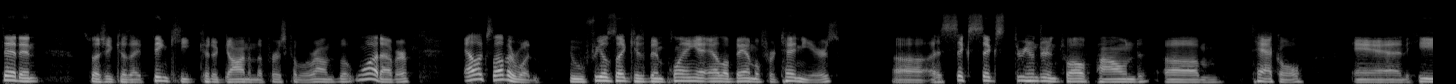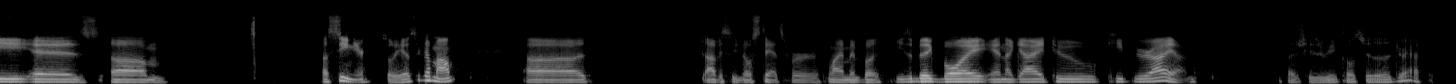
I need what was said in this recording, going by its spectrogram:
didn't, especially because I think he could have gone in the first couple of rounds, but whatever. Alex Leatherwood, who feels like has been playing at Alabama for 10 years, uh, a 6'6", 312 pound um, tackle, and he is um, a senior, so he has to come out. Uh, obviously, no stats for Lyman, but he's a big boy and a guy to keep your eye on, especially as we get closer to the draft.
